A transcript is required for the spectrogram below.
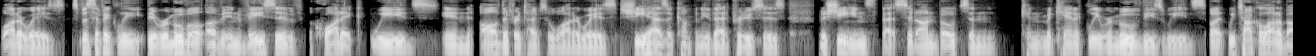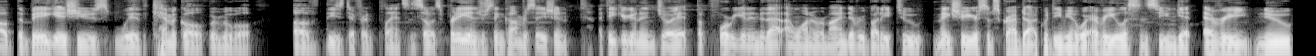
waterways, specifically the removal of invasive aquatic weeds in all different types of waterways. She has a company that produces machines that sit on boats and can mechanically remove these weeds. But we talk a lot about the big issues with chemical removal of these different plants. And so it's a pretty interesting conversation. I think you're going to enjoy it. But before we get into that, I want to remind everybody to make sure you're subscribed to Aquademia wherever you listen so you can get every new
